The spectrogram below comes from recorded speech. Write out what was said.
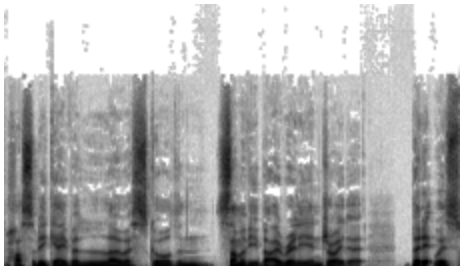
possibly gave a lower score than some of you, but I really enjoyed it. But it was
